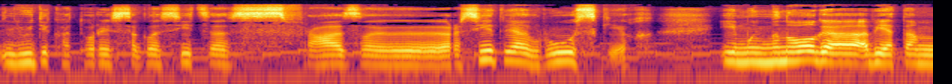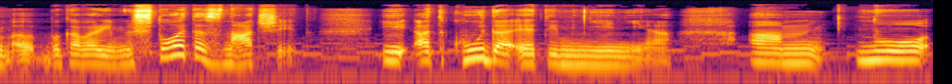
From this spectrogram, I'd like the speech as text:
людях, которые согласятся с фразой «Россия для русских». И мы много об этом э, говорим. Что это значит? И откуда это мнение? Но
